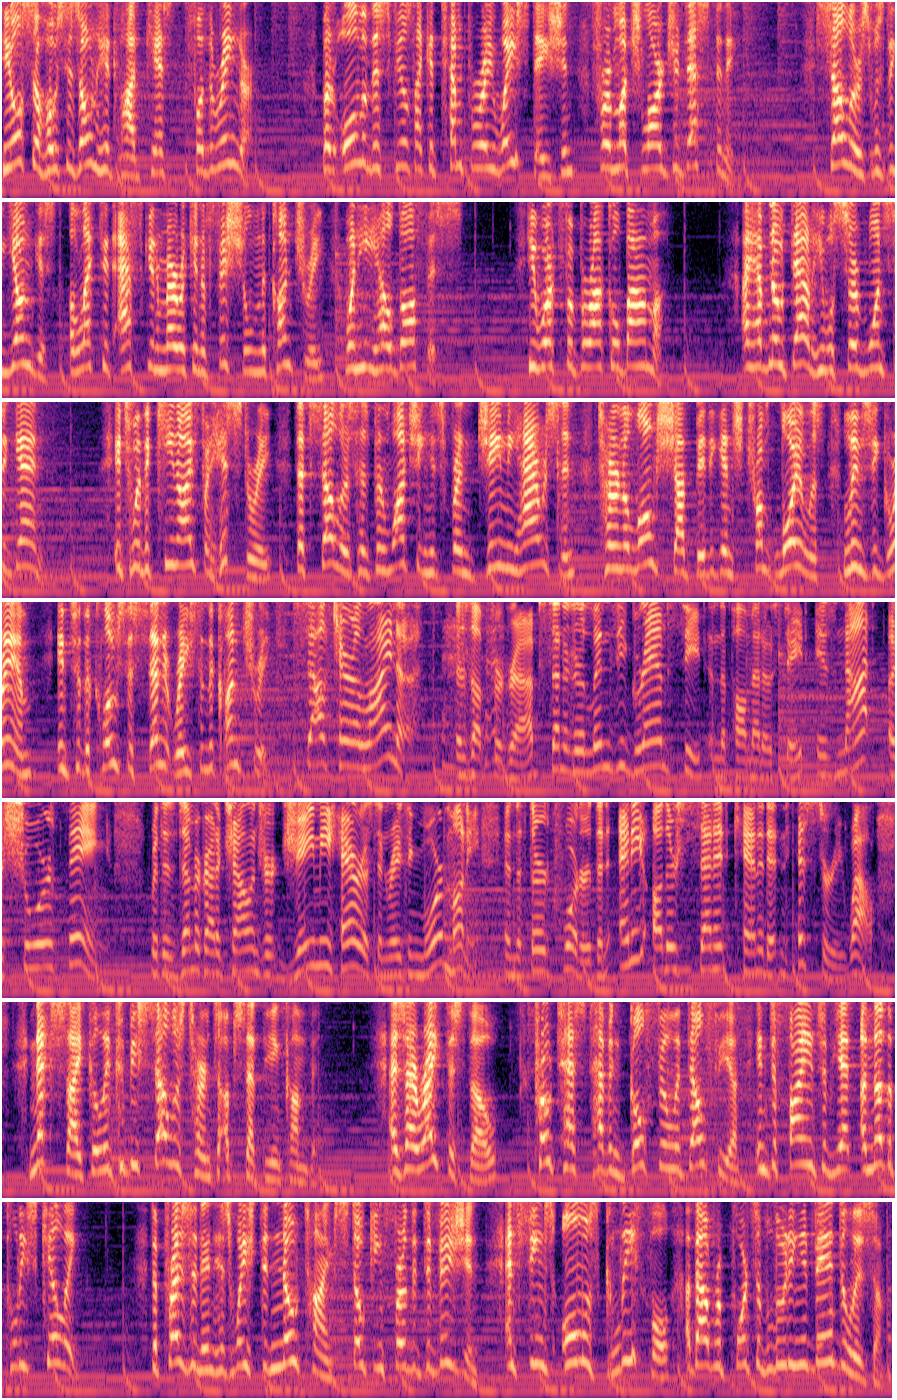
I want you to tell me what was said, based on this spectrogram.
He also hosts his own hit podcast for The Ringer. But all of this feels like a temporary way station for a much larger destiny. Sellers was the youngest elected African American official in the country when he held office. He worked for Barack Obama. I have no doubt he will serve once again. It's with a keen eye for history that Sellers has been watching his friend Jamie Harrison turn a long shot bid against Trump loyalist Lindsey Graham into the closest Senate race in the country. South Carolina is up for grabs. Senator Lindsey Graham's seat in the Palmetto State is not a sure thing, with his Democratic challenger Jamie Harrison raising more money in the third quarter than any other Senate candidate in history. Wow. Next cycle, it could be Sellers' turn to upset the incumbent. As I write this, though, protests have engulfed Philadelphia in defiance of yet another police killing. The president has wasted no time stoking further division and seems almost gleeful about reports of looting and vandalism.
